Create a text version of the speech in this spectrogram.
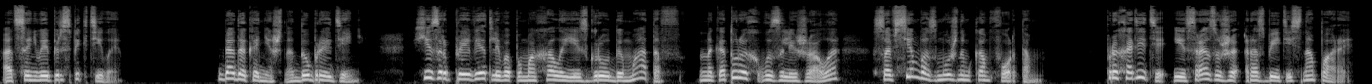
оценивая перспективы. «Да-да, конечно, добрый день». Хизер приветливо помахала ей с груды матов, на которых возлежала со всем возможным комфортом. «Проходите и сразу же разбейтесь на пары».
